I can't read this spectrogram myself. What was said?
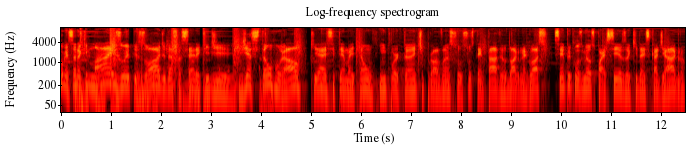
Começando aqui mais um episódio dessa série aqui de gestão rural, que é esse tema aí tão importante para o avanço sustentável do agronegócio, sempre com os meus parceiros aqui da Escade Agro.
